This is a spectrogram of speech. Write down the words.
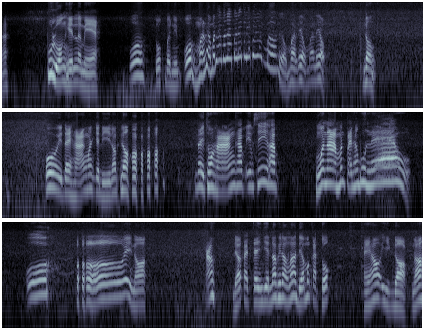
นะผู้หลวงเห็นล้วแม่โอ้ตกแบบนี้โอ้มาแล้วมาแล้วมาแล้วมาแล้วมาแล้วมาแล้วมาแล้วมาแล้วพี่น้อง โอ้ยได้หางมันก็ดีเนาะพี่น้องได้ทอหางครับเอฟซีครับ หัวหน้ามันไปทางบุญแล้ว โอ้ยเนาะเอาเดี๋ยวกัดใจเย็นเนาะพี่น้องเนาะเดี๋ยวมันกัดตกให้เฮาอีกดอกเนาะ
